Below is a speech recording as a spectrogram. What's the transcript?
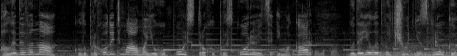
але дивина. Коли приходить мама, його пульс трохи прискорюється, і Макар видає ледве чутні звуки.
